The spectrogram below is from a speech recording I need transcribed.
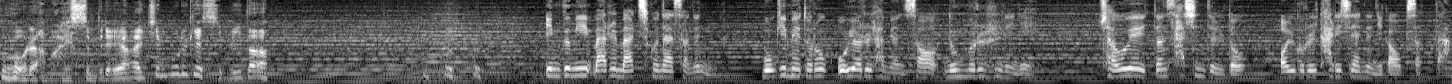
뭐라 말씀드려야 할지 모르겠습니다. 임금이 말을 마치고 나서는 목이 매도록 오열을 하면서 눈물을 흘리니 좌우에 있던 사신들도 얼굴을 가리지 않는 이가 없었다.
